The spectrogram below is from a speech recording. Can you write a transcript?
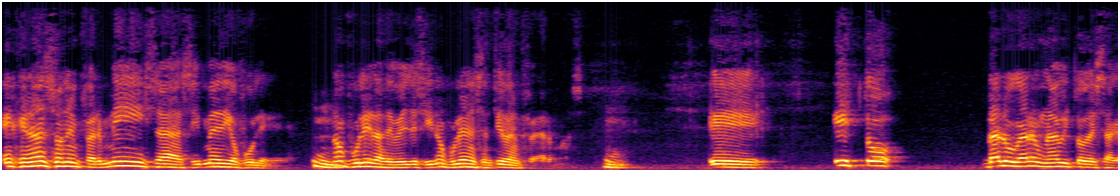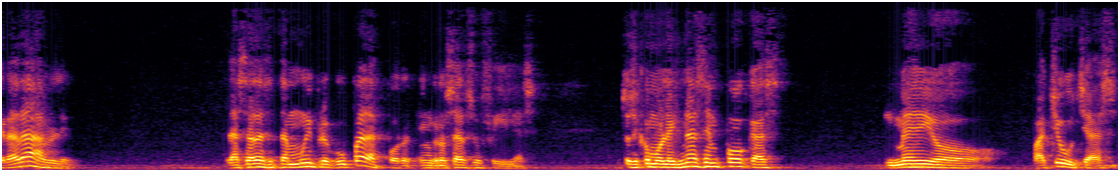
en general, son enfermizas y medio fuleras. Mm. No fuleras de belleza, sino fuleras en el sentido de enfermas. Mm. Eh, esto da lugar a un hábito desagradable. Las hadas están muy preocupadas por engrosar sus filas. Entonces, como les nacen pocas y medio pachuchas,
